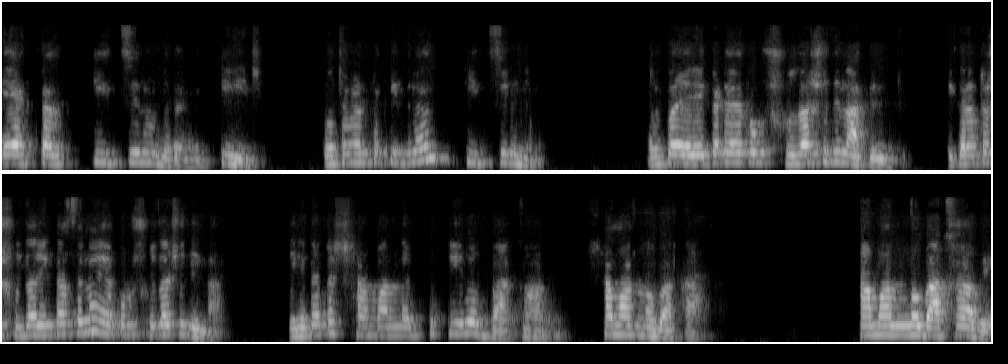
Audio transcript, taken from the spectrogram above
একটা তীর চিহ্ন দিলেন তীর। প্রথমে একটা কি দিলেন তীর চিহ্ন। এরপর এই রেখাটা এরকম সোজাসুজি না কিন্তু। এখানে একটা সোজা রেখা আছে না, এরকম সোজাসুজি না। এই রেখাটা সামান্য একটু কি হবে? বাঁকা হবে। সামান্য বাঁকা। সামান্য বাঁকা হবে।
